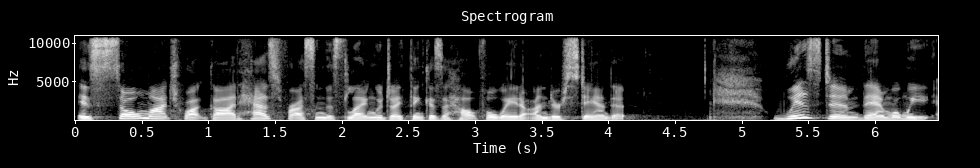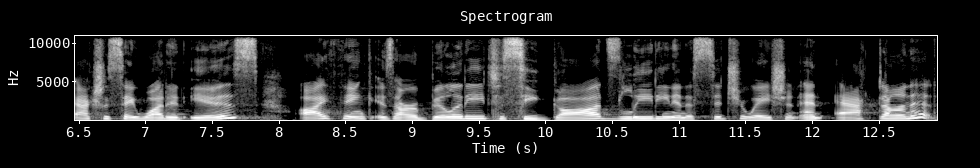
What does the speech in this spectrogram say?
is so much what God has for us, and this language I think is a helpful way to understand it. Wisdom, then, when we actually say what it is, I think is our ability to see God's leading in a situation and act on it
